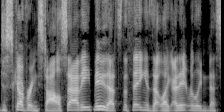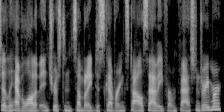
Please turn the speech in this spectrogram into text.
discovering style savvy. Maybe that's the thing is that like I didn't really necessarily have a lot of interest in somebody discovering style savvy from Fashion Dreamer.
